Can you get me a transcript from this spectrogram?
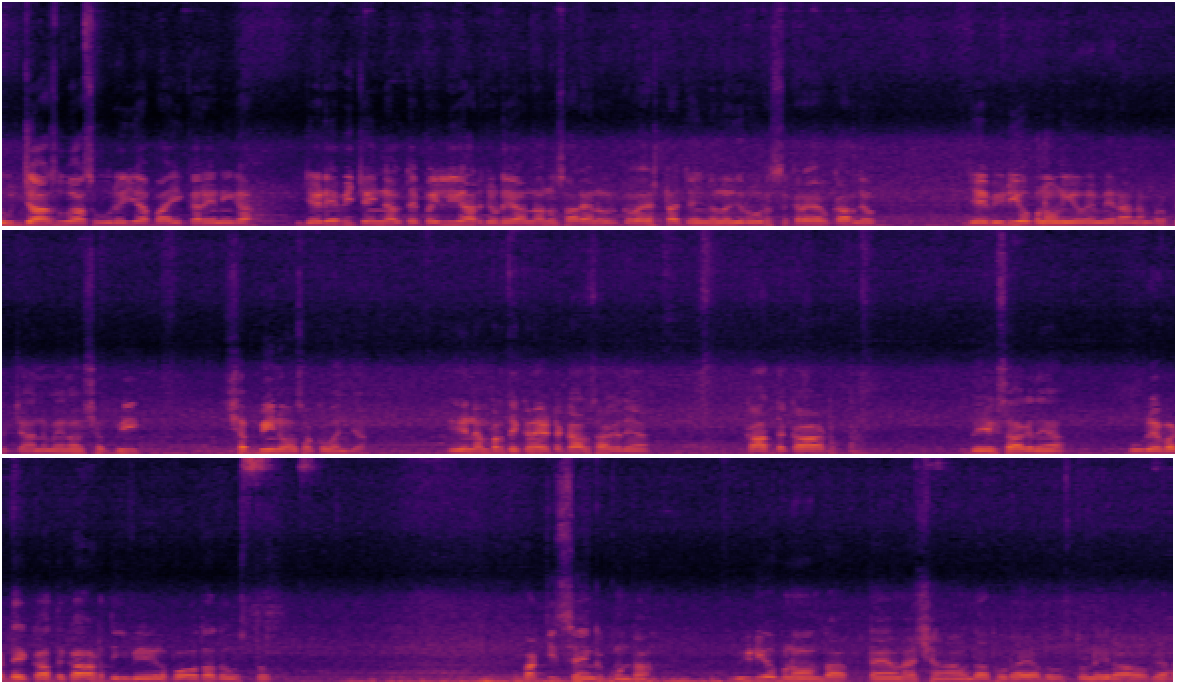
ਦੂਜਾ ਸੂਆ ਸੂ ਰਹੀ ਆ ਬਾਈ ਘਰੇ ਨਹੀਂਗਾ ਜਿਹੜੇ ਵੀ ਚੈਨਲ ਤੇ ਪਹਿਲੀ ਵਾਰ ਜੁੜਿਆ ਉਹਨਾਂ ਨੂੰ ਸਾਰਿਆਂ ਨੂੰ ਰਿਕਵੈਸਟ ਆ ਚੈਨਲ ਨੂੰ ਜਰੂਰ ਸਬਸਕ੍ਰਾਈਬ ਕਰ ਲਿਓ। ਜੇ ਵੀਡੀਓ ਬਣਾਉਣੀ ਹੋਵੇ, ਮੇਰਾ ਨੰਬਰ 95926 26951 ਇਹ ਨੰਬਰ ਤੇ ਕਨੈਕਟ ਕਰ ਸਕਦੇ ਆ। ਕੱਦ ਕਾਠ ਦੇਖ ਸਕਦੇ ਆ। ਪੂਰੇ ਵੱਡੇ ਕੱਦ ਕਾਠ ਦੀ ਵੇਲ ਬਹੁਤ ਆ ਦੋਸਤੋ। ਬਾਕੀ ਸਿੰਘ ਕੁੰਡਾ। ਵੀਡੀਓ ਬਣਾਉਣ ਦਾ ਟਾਈਮ ਨਾ ਸ਼ਾਮ ਦਾ ਥੋੜਾ ਜਿਹਾ ਦੋਸਤੋ, ਹਨੇਰਾ ਹੋ ਗਿਆ।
